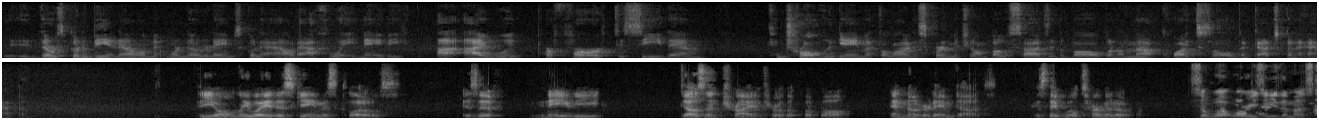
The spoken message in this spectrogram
there's going to be an element where Notre Dame's going to out athlete Navy. I, I would prefer to see them control the game at the line of scrimmage on both sides of the ball, but I'm not quite sold that that's going to happen. The only way this game is close is if Navy doesn't try and throw the football and Notre Dame does, because they will turn it over. So, what worries you the most,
